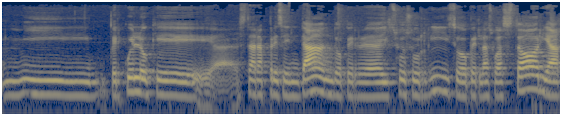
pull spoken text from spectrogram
mi, per quello che eh, sta rappresentando, per il suo sorriso, per la sua storia,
